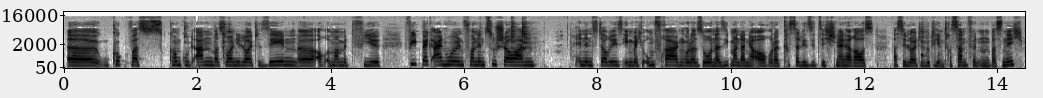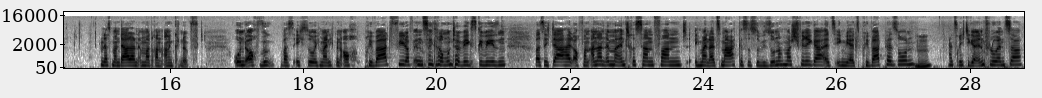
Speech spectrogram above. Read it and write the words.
Äh, guckt, was kommt gut an, was wollen die Leute sehen. Äh, auch immer mit viel Feedback einholen von den Zuschauern in den Stories, irgendwelche Umfragen oder so. Und da sieht man dann ja auch oder kristallisiert sich schnell heraus, was die Leute wirklich interessant finden und was nicht. Und dass man da dann immer dran anknüpft. Und auch, was ich so, ich meine, ich bin auch privat viel auf Instagram unterwegs gewesen, was ich da halt auch von anderen immer interessant fand. Ich meine, als Marke ist es sowieso nochmal schwieriger als irgendwie als Privatperson, als richtiger Influencer.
